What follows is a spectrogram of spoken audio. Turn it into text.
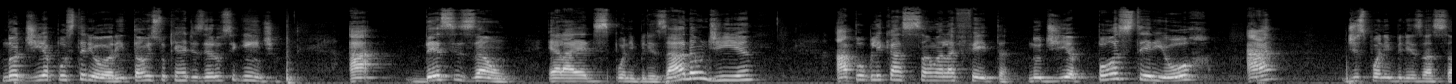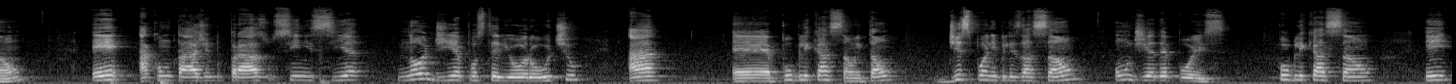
no dia posterior. Então isso quer dizer o seguinte: a decisão ela é disponibilizada um dia, a publicação ela é feita no dia posterior a disponibilização e a contagem do prazo se inicia no dia posterior útil à é, publicação. Então, disponibilização, um dia depois, publicação e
